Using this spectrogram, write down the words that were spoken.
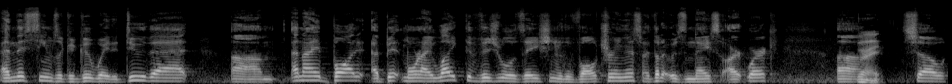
and this seems like a good way to do that. Um, and I bought it a bit more. I like the visualization of the vulture in this. I thought it was nice artwork. Um, right. So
